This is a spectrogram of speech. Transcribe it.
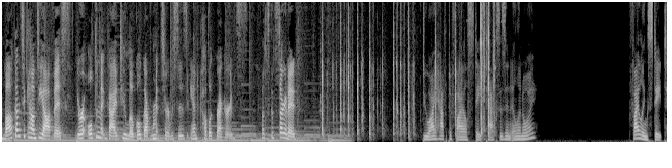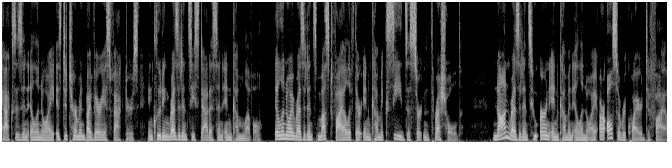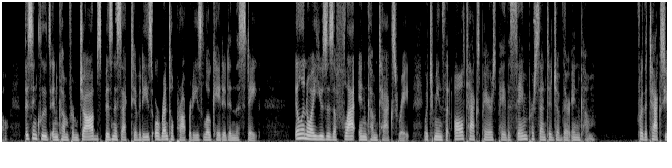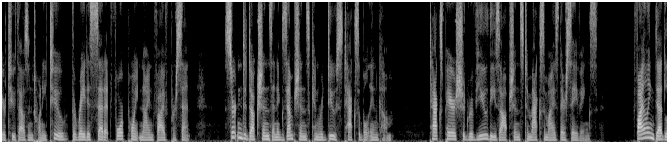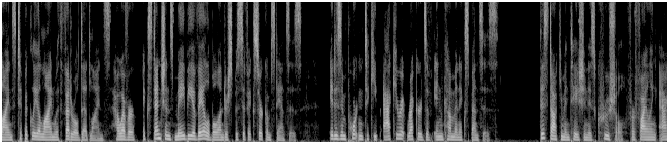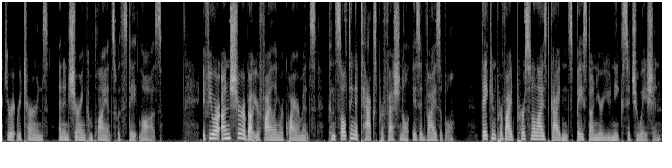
Welcome to County Office, your ultimate guide to local government services and public records. Let's get started. Do I have to file state taxes in Illinois? Filing state taxes in Illinois is determined by various factors, including residency status and income level. Illinois residents must file if their income exceeds a certain threshold. Non residents who earn income in Illinois are also required to file. This includes income from jobs, business activities, or rental properties located in the state. Illinois uses a flat income tax rate, which means that all taxpayers pay the same percentage of their income. For the tax year 2022, the rate is set at 4.95%. Certain deductions and exemptions can reduce taxable income. Taxpayers should review these options to maximize their savings. Filing deadlines typically align with federal deadlines. However, extensions may be available under specific circumstances. It is important to keep accurate records of income and expenses. This documentation is crucial for filing accurate returns and ensuring compliance with state laws. If you are unsure about your filing requirements, consulting a tax professional is advisable. They can provide personalized guidance based on your unique situation.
